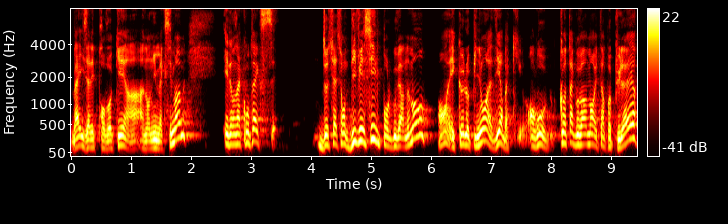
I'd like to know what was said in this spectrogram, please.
ben, ils allaient provoquer un, un ennui maximum. Et dans un contexte de situation difficile pour le gouvernement, hein, et que l'opinion à dire, bah, qui- en gros, quand un gouvernement est impopulaire,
